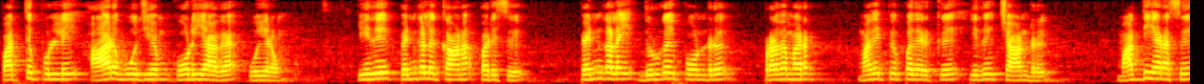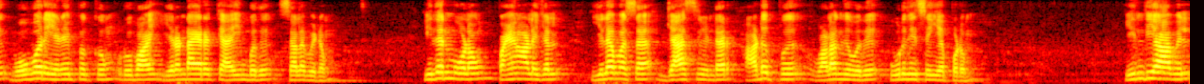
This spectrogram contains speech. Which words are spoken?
பத்து புள்ளி ஆறு பூஜ்ஜியம் கோடியாக உயரும். இது பெண்களுக்கான பரிசு. பெண்களை துர்கை போன்று பிரதமர் மதிப்பிப்பதற்கு இது சான்று. மத்திய அரசு ஒவ்வொரு இணைப்புக்கும் ரூபாய் இரண்டாயிரத்தி ஐம்பது செலவிடும். இதன் மூலம் பயனாளிகள் இலவச கேஸ் சிலிண்டர் அடுப்பு வழங்குவது உறுதி செய்யப்படும். இந்தியாவில்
